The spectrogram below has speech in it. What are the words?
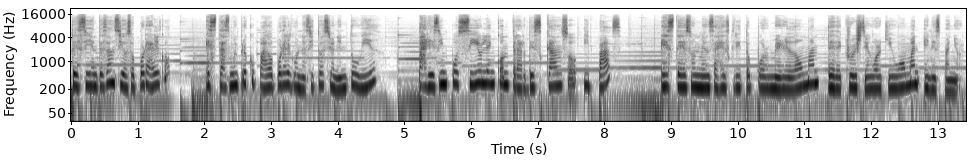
¿Te sientes ansioso por algo? ¿Estás muy preocupado por alguna situación en tu vida? ¿Parece imposible encontrar descanso y paz? Este es un mensaje escrito por Mary Lowman de The Christian Working Woman en español.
